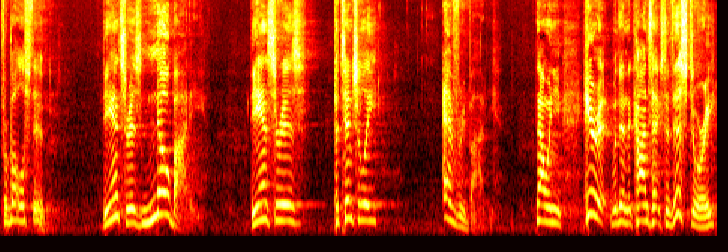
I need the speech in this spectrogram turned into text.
for a bowl of stew? The answer is nobody. The answer is potentially everybody. Now, when you hear it within the context of this story,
